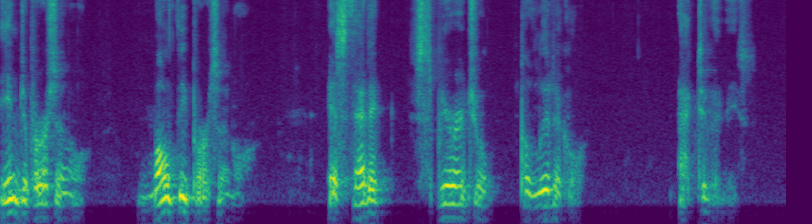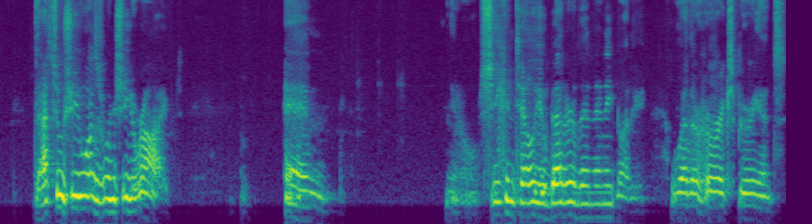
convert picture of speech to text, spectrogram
interpersonal, multi-personal, aesthetic, spiritual, political activities. That's who she was when she arrived. And, you know, she can tell you better than anybody whether her experience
